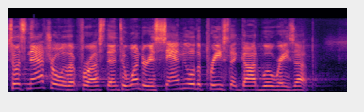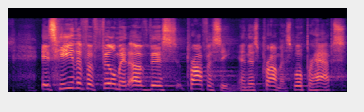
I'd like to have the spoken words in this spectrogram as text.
So it's natural for us then to wonder is Samuel the priest that God will raise up? Is he the fulfillment of this prophecy and this promise? Well, perhaps.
